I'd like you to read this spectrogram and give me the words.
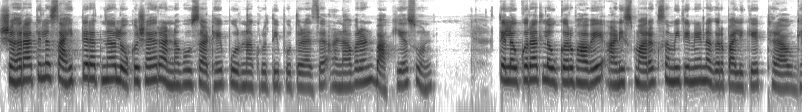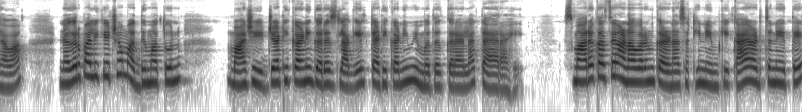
शहरातील साहित्यरत्न लोकशाहीर अण्णाभाऊ साठे पूर्णाकृती पुतळ्याचे अनावरण बाकी असून ते लवकरात लवकर व्हावे आणि स्मारक समितीने नगरपालिकेत ठराव घ्यावा. नगरपालिकेच्या माध्यमातून माझी ज्या ठिकाणी गरज लागेल त्या ठिकाणी मी मदत करायला तयार आहे. स्मारकाचे अनावरण करण्यासाठी नेमकी काय अडचण येते?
